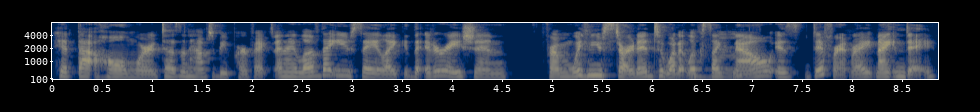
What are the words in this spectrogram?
hit that home where it doesn't have to be perfect? And I love that you say, like, the iteration from when you started to what it looks mm-hmm. like now is different, right? Night and day.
